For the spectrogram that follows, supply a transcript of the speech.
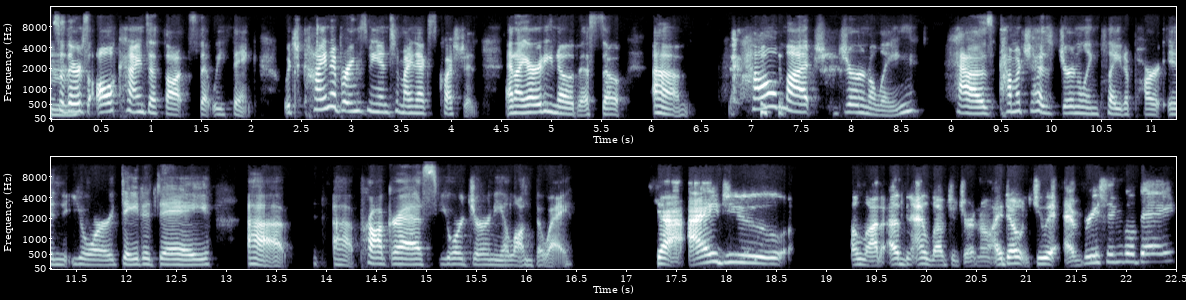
So Mhm. there's all kinds of thoughts that we think, which kind of brings me into my next question. And I already know this. So um how much journaling has how much has journaling played a part in your day-to-day uh, uh, progress, your journey along the way? Yeah i do a lot of, I, mean, I love to journal i don't do it every single day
